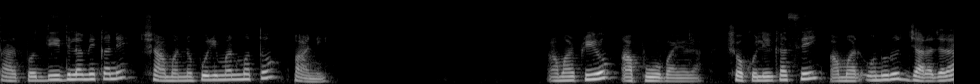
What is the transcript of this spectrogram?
তারপর দিয়ে দিলাম এখানে সামান্য পরিমাণ মতো পানি। আমার প্রিয় আপু ও ভাইয়েরা, সকলের কাছেই আমার অনুরোধ, যারা যারা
